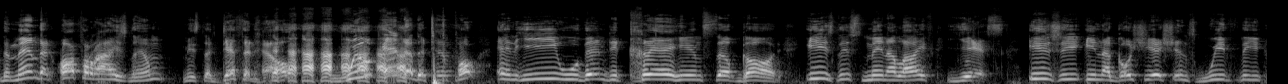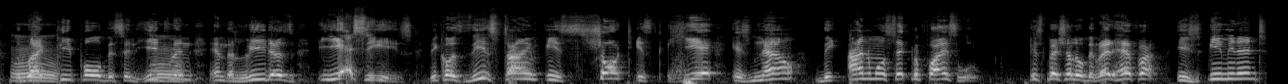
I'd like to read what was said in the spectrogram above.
the man that authorized them mr death and hell will enter the temple and he will then declare himself god is this man alive yes is he in negotiations with the hmm. right people, the Sanhedrin hmm. and the leaders? Yes, he is. Because this time is short, is here, is now. The animal sacrifice, especially of the red heifer, is imminent.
